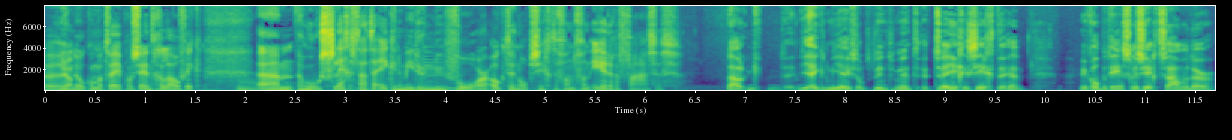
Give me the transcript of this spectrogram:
eh, Ja. 0,2 procent geloof ik. Ehm, hoe slecht staat de economie er nu voor? Ook ten opzichte van, van eerdere fases. Nou, die economie heeft op dit moment twee gezichten. Hè? Kijk, op het eerste gezicht staan we er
